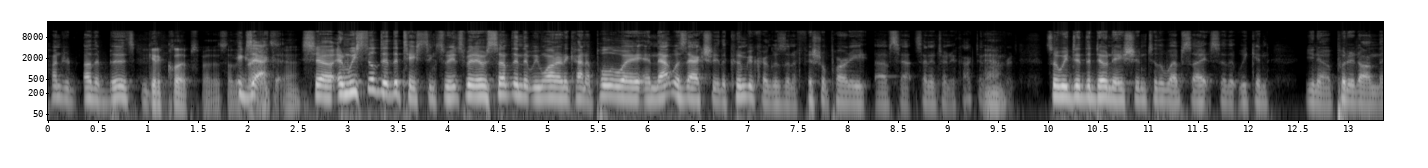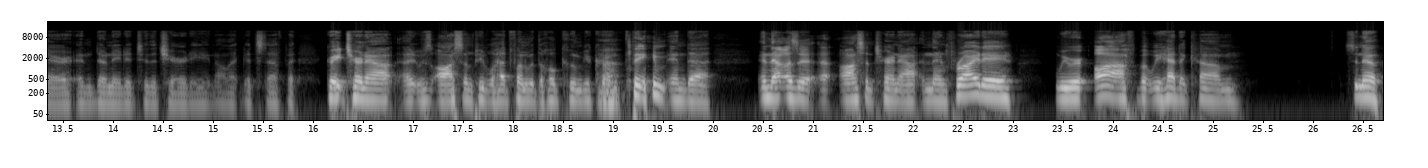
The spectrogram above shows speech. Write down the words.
hundred other booths. You get eclipsed by this other Exactly. brands, So, and we still did the tasting suites, but it was something that we wanted to kind of pull away, and that was actually the Cumbia Crunk was an official party of San Antonio Cocktail Yeah. Conference. So we did the donation to the website so that we can, you know, put it on there and donate it to the charity and all that good stuff. But great turnout. It was awesome. People had fun with the whole Cumbia Crunk theme, and uh, and that was a, a awesome turnout. And then Friday we were off, but we had to come. So no,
